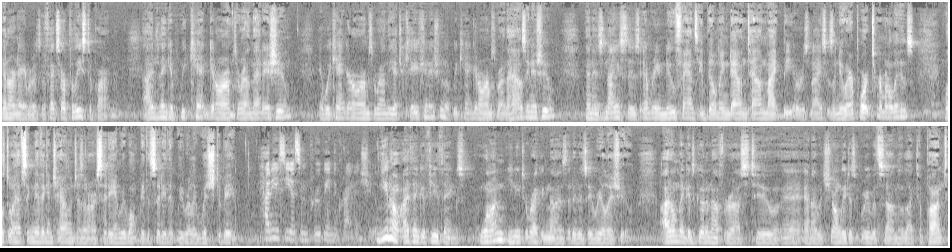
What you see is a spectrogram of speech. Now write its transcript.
in our neighborhoods, it affects our police department. I think if we can't get our arms around that issue, if we can't get our arms around the education issue, if we can't get our arms around the housing issue, then as nice as every new fancy building downtown might be, or as nice as a new airport terminal is, we'll still have significant challenges in our city, and we won't be the city that we really wish to be. How do you see us improving the crime issue? You know, I think a few things. One, you need to recognize that it is a real issue. I don't think it's good enough for us to, and I would strongly disagree with some who like to punt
